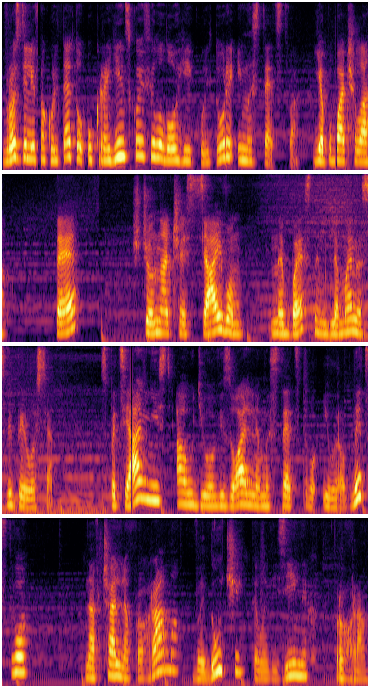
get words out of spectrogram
В розділі факультету української філології, культури і мистецтва я побачила те, що наче сяйвом небесним для мене світилося. Спеціальність аудіовізуальне мистецтво і виробництво, навчальна програма ведучий телевізійних програм.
